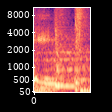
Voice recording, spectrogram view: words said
K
